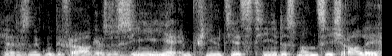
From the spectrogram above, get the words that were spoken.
Ja, das ist eine gute Frage. Also sie empfiehlt jetzt hier, dass man sich alle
